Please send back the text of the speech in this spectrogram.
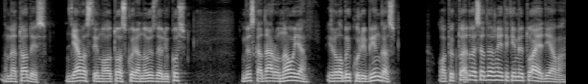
metodais. Dievas tai nuolatos kuria naujus dalykus viską daro naują ir labai kūrybingas, o piktoji dvasia dažnai tik imituoja Dievą.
